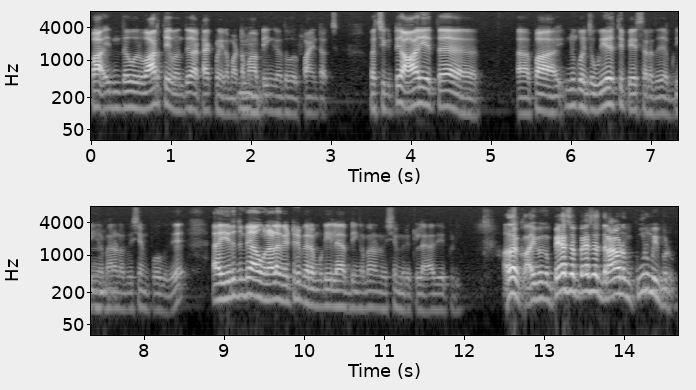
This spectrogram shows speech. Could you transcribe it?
பா இந்த ஒரு வார்த்தையை வந்து அட்டாக் பண்ணிட மாட்டோமா. அப்படிங்கறத ஒரு பாயிண்டா வச்சு வச்சுக்கிட்டு ஆரியத்தை பா இன்னும் கொஞ்சம் உயர்த்தி பேசுறது அப்படிங்கிற. மாதிரியான ஒரு விஷயம் போகுது. இருந்துமே அவங்களால வெற்றி பெற முடியல அப்படிங்கிற மாதிரியான விஷயம் இருக்குல்ல அது எப்படி? அதான் இவங்க பேச பேச திராவிடம் கூர்மைப்படும்.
